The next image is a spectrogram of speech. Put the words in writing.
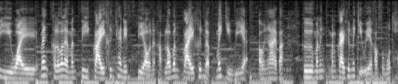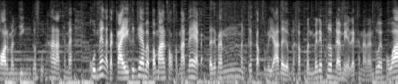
ตีไว แม่งเขาเรียกว่าอะไร มันตีไกลขึ้นแค่นิดเดียวนะครับ แล้วมันไกลขึ้นแบบไม่กี่วิอะเอาง่ายปะคือมันมันไกลขึ้นไม่กี่วิอะครับ สมมติทอนมันยิงกระสุน5นัดใช่ไหมคุณแม่งอาจจะไกลขึ้นแค่แบบประมาณ2อสนัดแรกแต่จากนั้นมันก็กลับสู่ระยะเดิมนะครับ มันไม่ได้เพิ่ม damage อะไรขนาดนั้นด้วย เพราะว่า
